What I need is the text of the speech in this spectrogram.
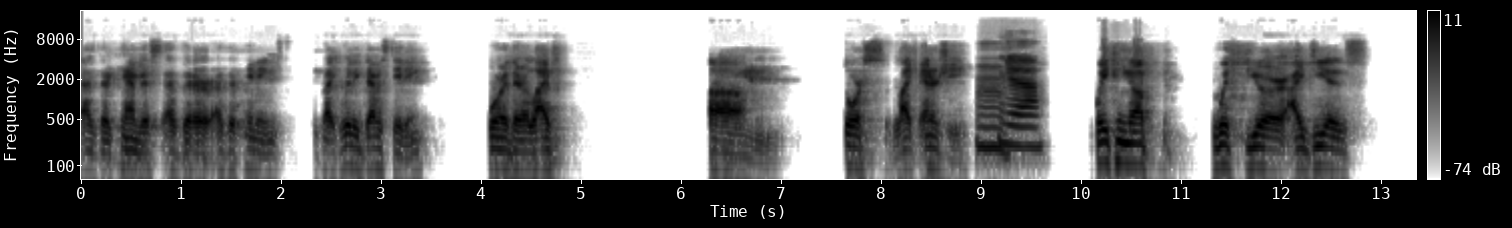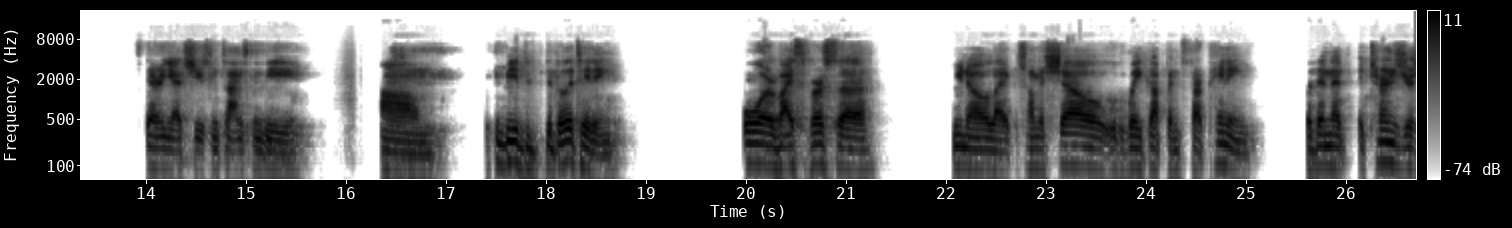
as their canvas, as their as their paintings, like really devastating for their life um, source, life energy. Mm. Yeah. Waking up with your ideas staring at you sometimes can be um, it can be debilitating, or vice versa. You know, like Jean Michel would wake up and start painting, but then that it turns your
